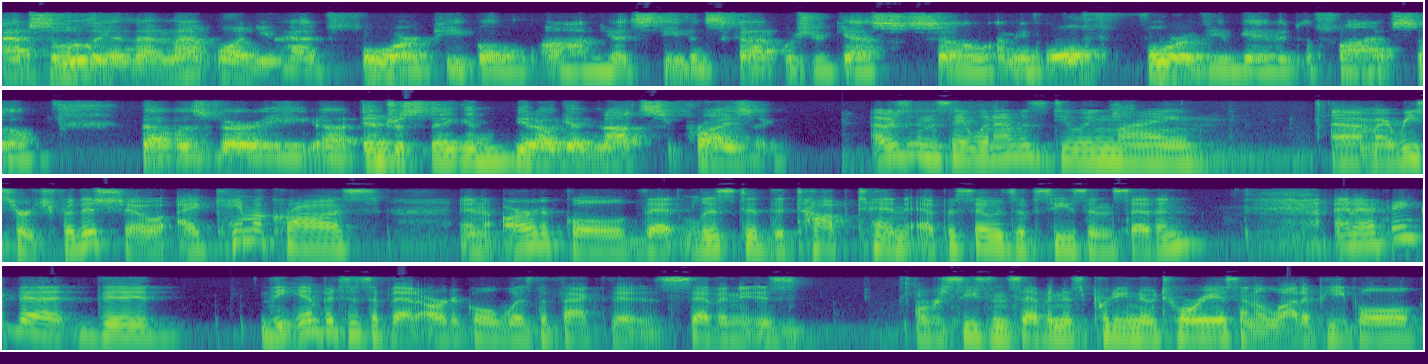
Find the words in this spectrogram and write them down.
absolutely. And then that one you had four people on. You had Stephen Scott was your guest. So, I mean, all four of you gave it a five. So that was very uh, interesting and, you know, again, not surprising. I was going to say when I was doing my uh, my research for this show, I came across an article that listed the top ten episodes of season seven, and I think that the the impetus of that article was the fact that seven is or season seven is pretty notorious, and a lot of people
